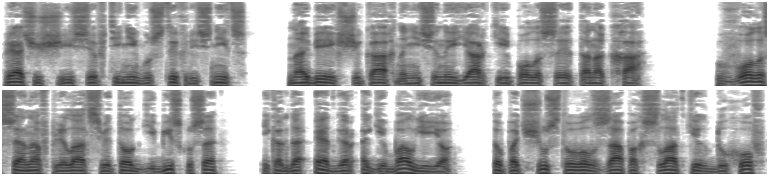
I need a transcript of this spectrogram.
прячущиеся в тени густых ресниц, на обеих щеках нанесены яркие полосы танакха. В волосы она вплела цветок гибискуса, и когда Эдгар огибал ее, то почувствовал запах сладких духов,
